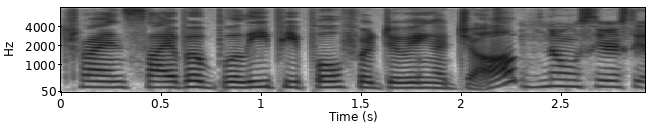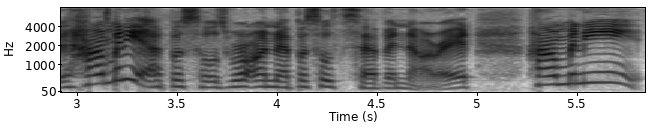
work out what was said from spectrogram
try and cyber bully people for doing a job? no, seriously. How many episodes? We're on episode seven now, right? How many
